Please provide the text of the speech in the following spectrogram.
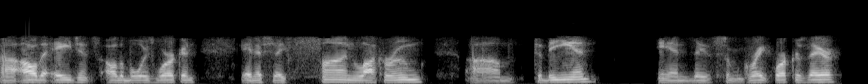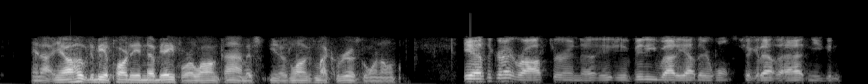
uh, all the agents, all the boys working, and it's a fun locker room um, to be in. And there's some great workers there, and I, you know, I hope to be a part of the NWA for a long time, as you know, as long as my career is going on. Yeah, it's a great roster, and uh, if anybody out there wants to check it out, the hat, and you can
